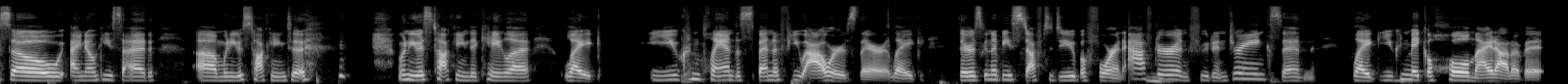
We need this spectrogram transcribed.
So I know he said um, when he was talking to when he was talking to Kayla, like you can plan to spend a few hours there. Like there's going to be stuff to do before and after, and food and drinks, and like you can make a whole night out of it.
